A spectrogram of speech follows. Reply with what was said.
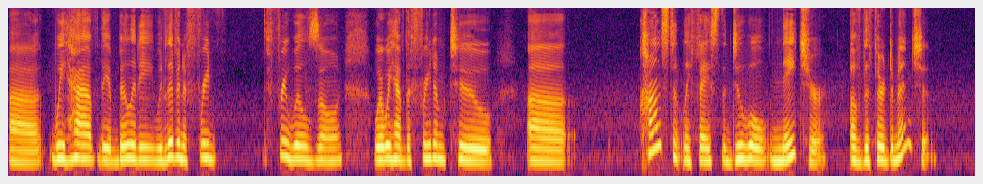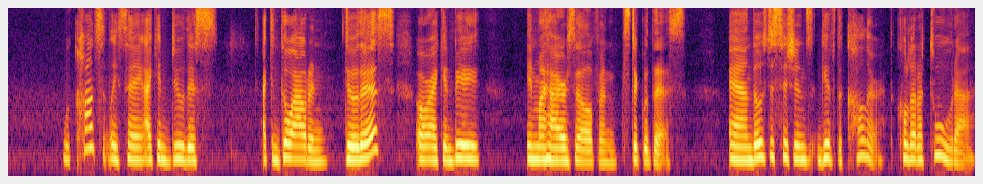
Uh, we have the ability, we live in a free, free will zone where we have the freedom to uh, constantly face the dual nature of the third dimension. We're constantly saying, I can do this, I can go out and do this, or I can be in my higher self and stick with this. And those decisions give the color, the coloratura,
